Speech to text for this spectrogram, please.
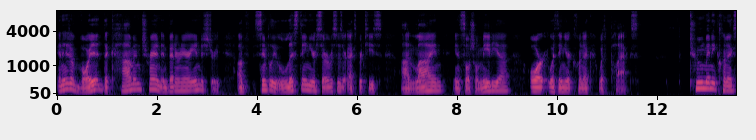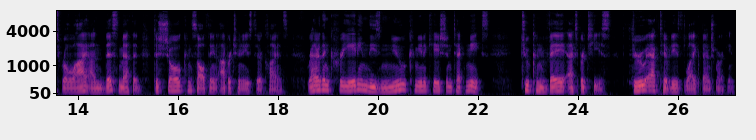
and it avoided the common trend in veterinary industry of simply listing your services or expertise online, in social media, or within your clinic with plaques. Too many clinics rely on this method to show consulting opportunities to their clients, rather than creating these new communication techniques to convey expertise through activities like benchmarking.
